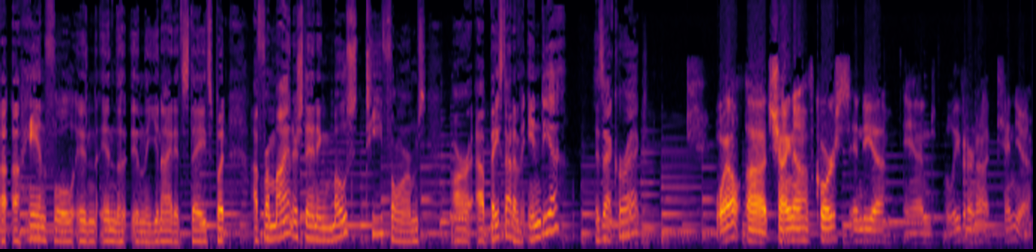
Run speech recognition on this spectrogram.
a, a handful in, in, the, in the United States. But uh, from my understanding, most tea farms are uh, based out of India. Is that correct? Well, uh, China, of course, India, and believe it or not, Kenya,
